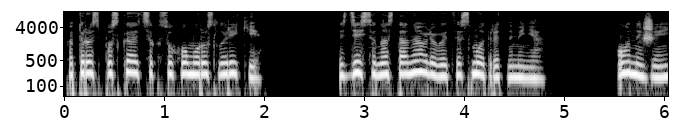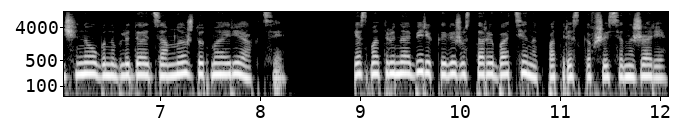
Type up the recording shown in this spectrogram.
которая спускается к сухому руслу реки. Здесь он останавливается и смотрит на меня. Он и женщина оба наблюдают за мной и ждут моей реакции. Я смотрю на берег и вижу старый ботинок, потрескавшийся на жаре.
